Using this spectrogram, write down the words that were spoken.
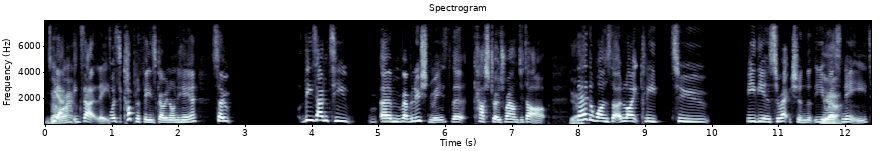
Is that yeah, right? exactly. There's a couple of things going on here. So these anti um, revolutionaries that Castro's rounded up, Yeah. they're the ones that are likely to be the insurrection that the US Yeah. need.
